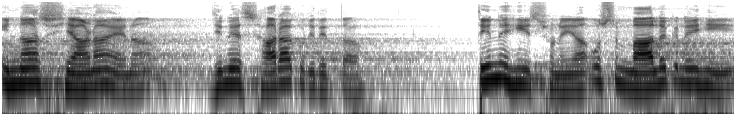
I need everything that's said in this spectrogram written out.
ਇੰਨਾ ਸਿਆਣਾ ਹੈ ਨਾ ਜਿਨੇ ਸਾਰਾ ਕੁਝ ਦਿੱਤਾ। ਤਿੰਨ ਹੀ ਸੁਣਿਆ, ਉਸ ਮਾਲਕ ਨੇ ਹੀ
